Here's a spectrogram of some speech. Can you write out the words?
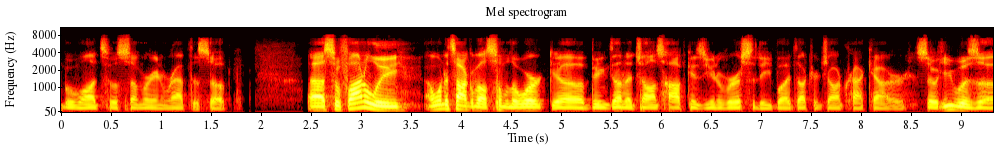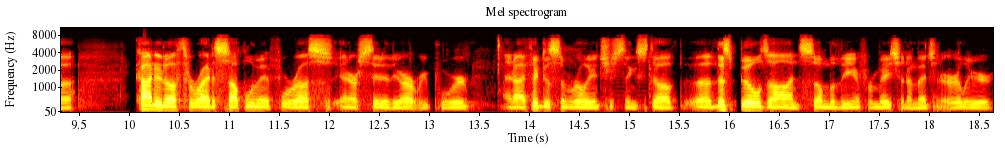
move on to a summary and wrap this up. Uh, so finally, I want to talk about some of the work uh, being done at Johns Hopkins University by Dr. John Krakauer. So he was uh, kind enough to write a supplement for us in our state-of-the-art report and I think there's some really interesting stuff. Uh, this builds on some of the information I mentioned earlier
